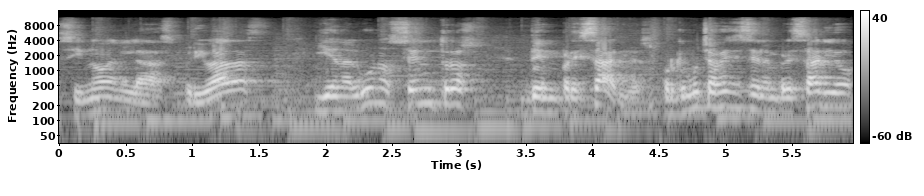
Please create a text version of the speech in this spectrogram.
sino en las privadas y en algunos centros de empresarios, porque muchas veces el empresario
